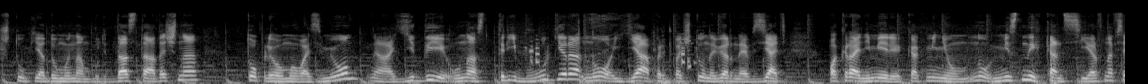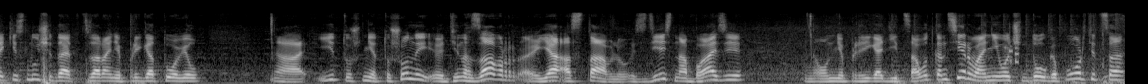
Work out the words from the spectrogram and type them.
штук, я думаю, нам будет достаточно. Топливо мы возьмем. А, еды у нас 3 бургера, но я предпочту, наверное, взять, по крайней мере, как минимум, ну, мясных консерв на всякий случай. Да, я тут заранее приготовил. А, и туш... нет, тушеный э, динозавр э, я оставлю здесь на базе. Он мне пригодится. А вот консервы, они очень долго портятся.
